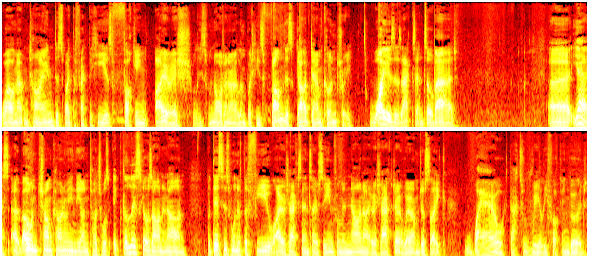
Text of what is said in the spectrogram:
Wild Mountain Thyme, despite the fact that he is fucking Irish. Well, he's from Northern Ireland, but he's from this goddamn country. Why is his accent so bad? Uh, yes, uh, oh, and Sean Connery in The Untouchables. It, the list goes on and on. But this is one of the few Irish accents I've seen from a non Irish actor where I'm just like, wow, that's really fucking good.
